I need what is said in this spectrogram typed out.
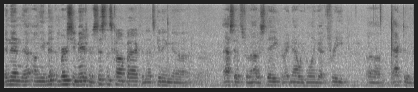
And then uh, on the Emergency Management Assistance Compact, and that's getting uh, assets from out of state. Right now, we've only got three active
